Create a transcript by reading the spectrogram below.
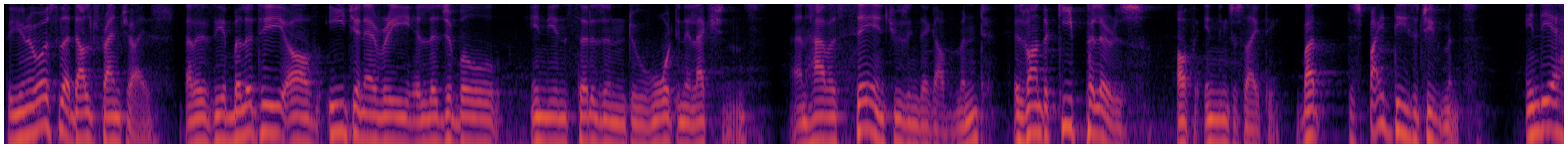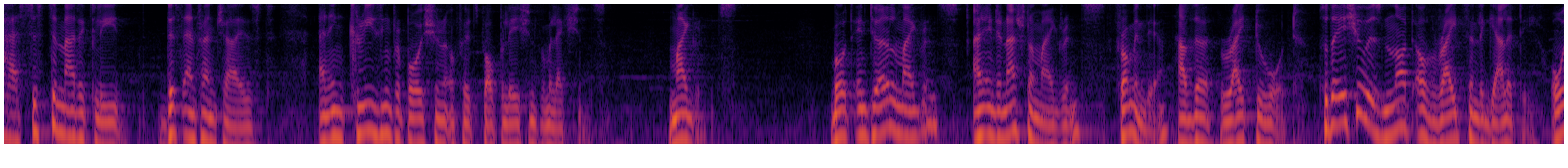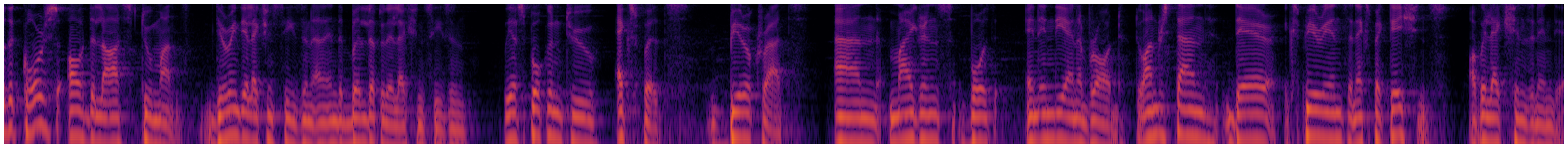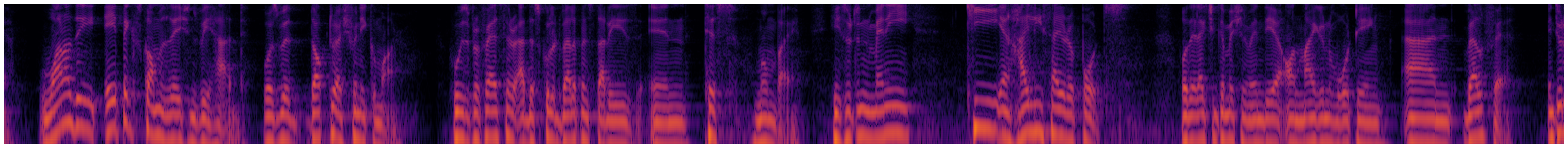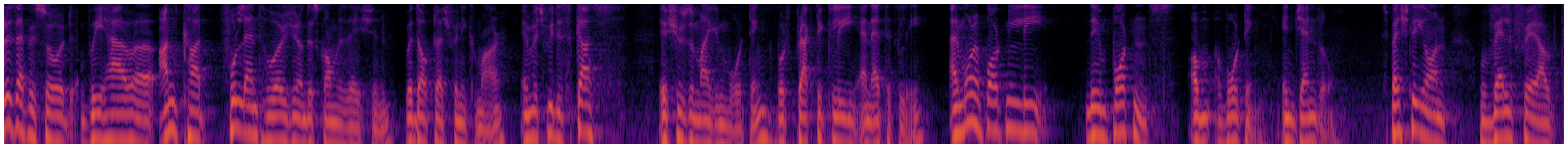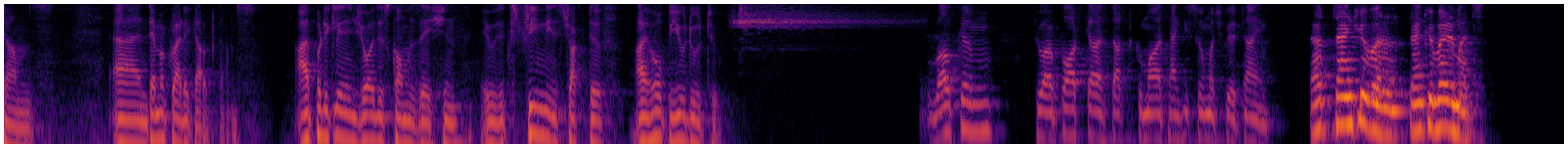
The universal adult franchise, that is, the ability of each and every eligible Indian citizen to vote in elections and have a say in choosing their government, is one of the key pillars of Indian society. But despite these achievements, India has systematically disenfranchised an increasing proportion of its population from elections migrants. Both internal migrants and international migrants from India have the right to vote. So the issue is not of rights and legality. Over the course of the last two months, during the election season and in the build up to the election season, we have spoken to experts, bureaucrats, and migrants both in India and abroad to understand their experience and expectations of elections in India. One of the apex conversations we had was with Dr. Ashwini Kumar, who is a professor at the School of Development Studies in TISS, Mumbai. He's written many key and highly cited reports for the Election Commission of India on migrant voting and welfare. In today's episode, we have an uncut, full length version of this conversation with Dr. Ashwini Kumar, in which we discuss issues of migrant voting, both practically and ethically, and more importantly, the importance of voting in general, especially on welfare outcomes and democratic outcomes. I particularly enjoyed this conversation. It was extremely instructive. I hope you do too. Welcome to our podcast, Dr. Kumar. Thank you so much for your time. Uh, thank you, Varun. Thank you very much.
